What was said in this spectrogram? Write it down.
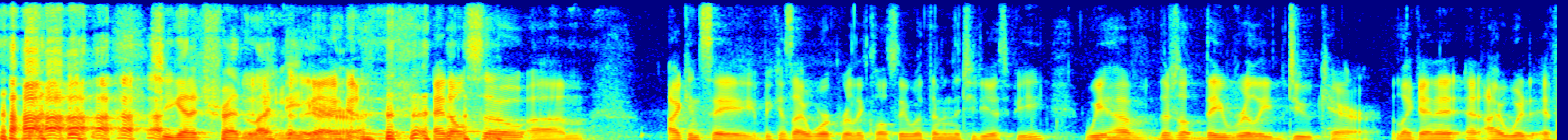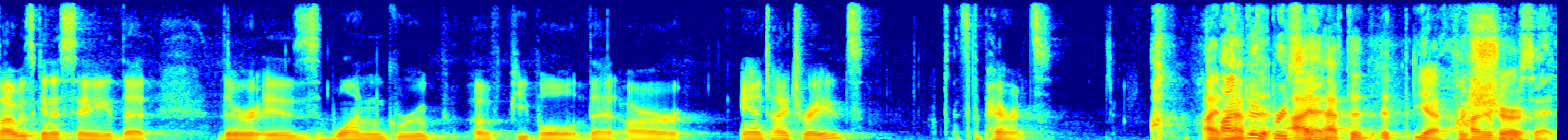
So you got to tread lightly here. yeah, yeah. and also um, I can say because I work really closely with them in the TDSB, we have there's a, they really do care. Like and it, and I would if I was going to say that there is one group of people that are anti-trades, it's the parents. I'd have to. 100%. I'd have to. yeah, for sure. 100%.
